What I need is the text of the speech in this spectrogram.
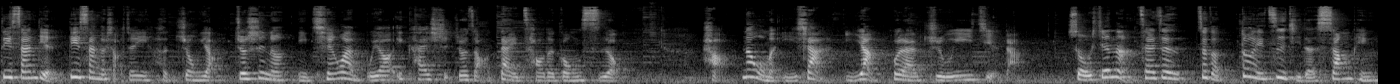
第三点，第三个小建议很重要，就是呢，你千万不要一开始就找代操的公司哦。好，那我们以下一样会来逐一解答。首先呢，在这这个对自己的商品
